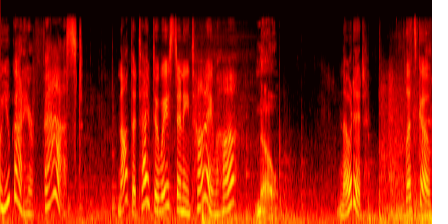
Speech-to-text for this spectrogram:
Wow, you got here fast. Not the type to waste any time, huh? No. Noted. Let's go.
